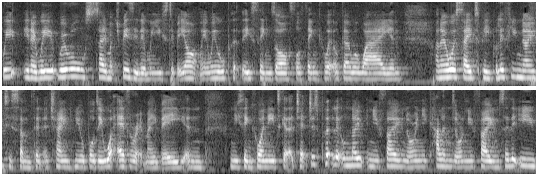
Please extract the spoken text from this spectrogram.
we, you know, we we're all so much busier than we used to be, aren't we? And we all put these things off or think oh, it'll go away. And and I always say to people, if you notice something, a change in your body, whatever it may be, and and you think, oh, I need to get that checked, just put a little note in your phone or in your calendar on your phone so that you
